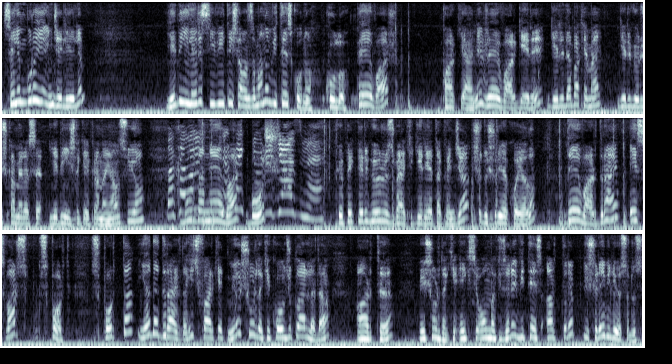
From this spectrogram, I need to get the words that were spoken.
Selim burayı inceleyelim. 7 ileri CVT şanzımanın vites konu kolu. P var. Park yani. R var geri. Geride bak hemen geri görüş kamerası 7 inçlik ekrana yansıyor. Bakalım Burada ne var? Boş. mi? Köpekleri görürüz belki geriye takınca. Şunu şuraya koyalım. D var drive, S var sp- sport. Sportta ya da drive'da hiç fark etmiyor. Şuradaki kolcuklarla da artı ve şuradaki eksi olmak üzere vites arttırıp düşürebiliyorsunuz.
